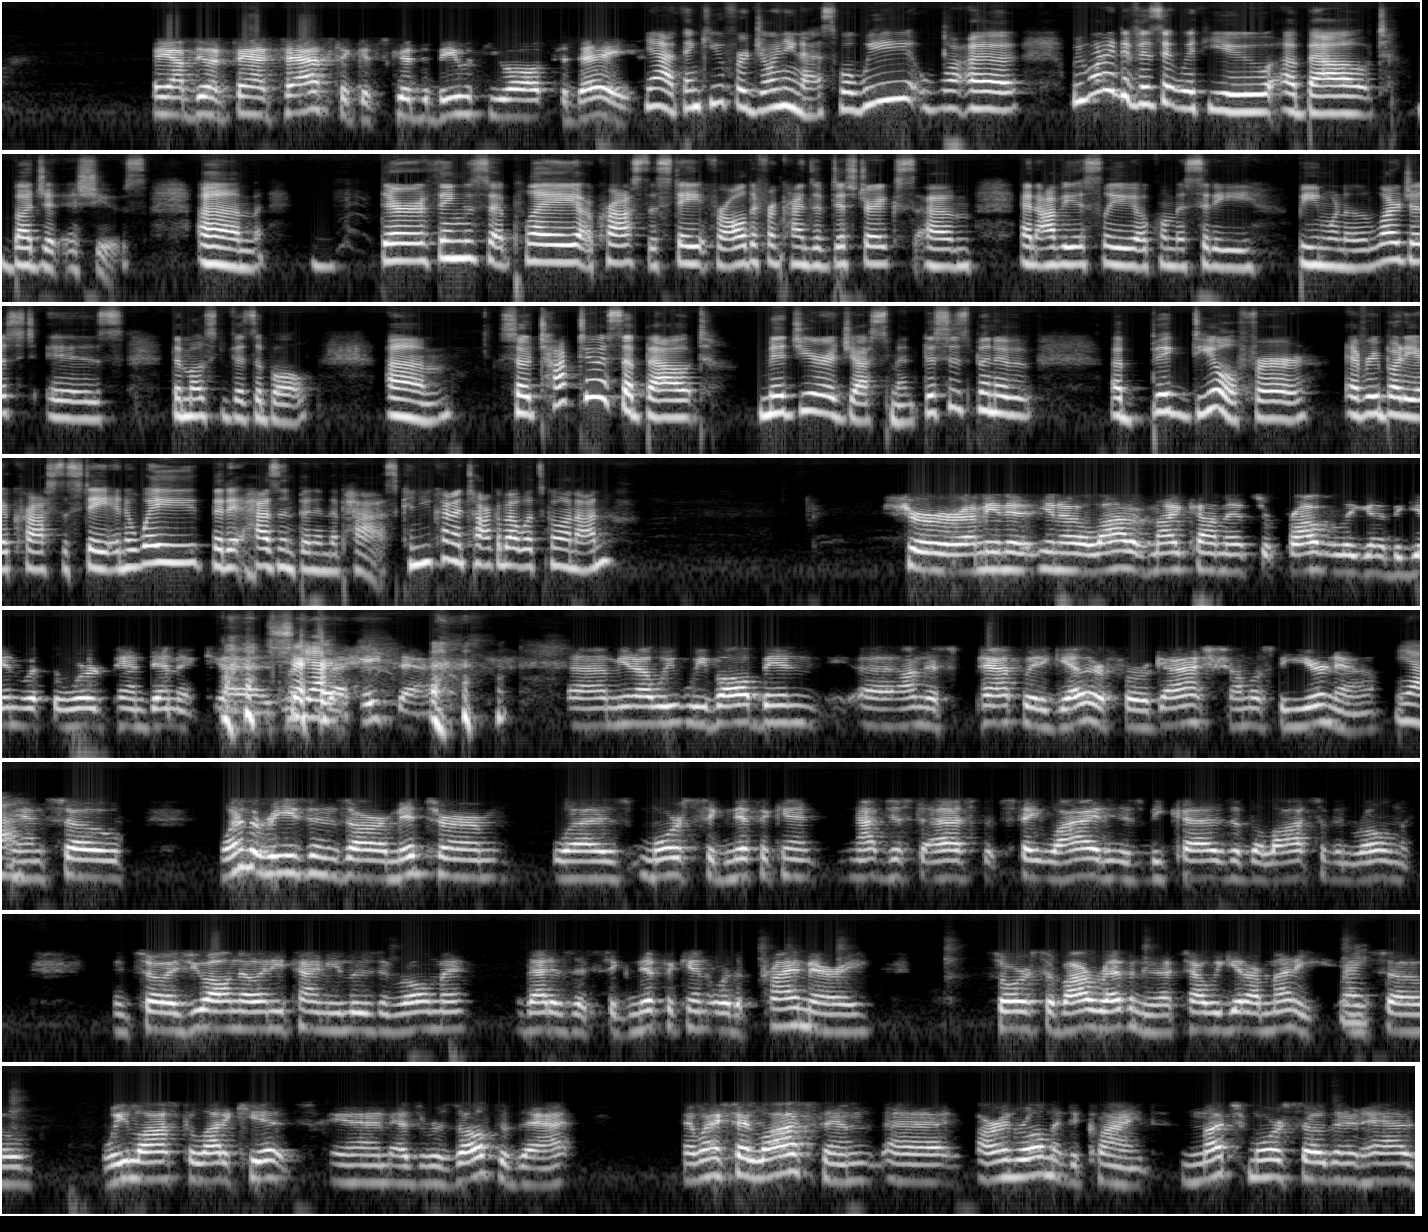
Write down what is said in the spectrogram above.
Hey, I'm doing fantastic. It's good to be with you all today. Yeah, thank you for joining us. Well, we uh, we wanted to visit with you about budget issues. Um, there are things at play across the state for all different kinds of districts, um, and obviously Oklahoma City, being one of the largest, is the most visible. Um, so, talk to us about mid year adjustment. This has been a, a big deal for everybody across the state in a way that it hasn't been in the past. Can you kind of talk about what's going on? Sure. I mean, it, you know, a lot of my comments are probably going to begin with the word pandemic. Uh, as sure. as I hate that. um, you know, we, we've all been uh, on this pathway together for, gosh, almost a year now. Yeah. And so one of the reasons our midterm was more significant, not just to us, but statewide, is because of the loss of enrollment. And so, as you all know, anytime you lose enrollment, that is a significant or the primary source of our revenue. That's how we get our money. Right. And so, we lost a lot of kids. And as a result of that, and when I say lost them, uh, our enrollment declined much more so than it has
